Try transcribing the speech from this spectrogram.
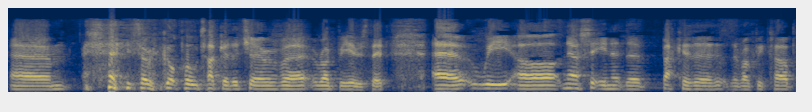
Um, so we've got Paul Tucker, the chair of uh, rugby here instead. Uh, we are now sitting at the back of the, the rugby club.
